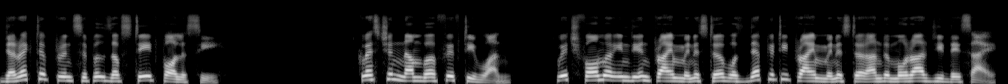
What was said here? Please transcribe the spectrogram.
Directive Principles of State Policy. Question number 51. Which former Indian Prime Minister was Deputy Prime Minister under Morarji Desai?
